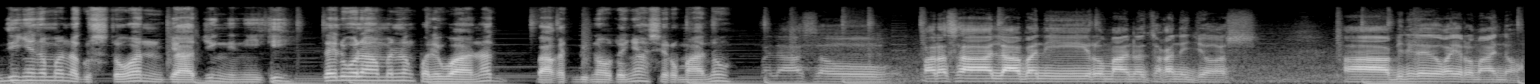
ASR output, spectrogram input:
hindi niya naman nagustuhan ang judging ni Nikki dahil wala man lang paliwanag bakit binoto niya si Romano. Wala, so para sa laban ni Romano at saka ni Josh, ah binigay ko kay Romano.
